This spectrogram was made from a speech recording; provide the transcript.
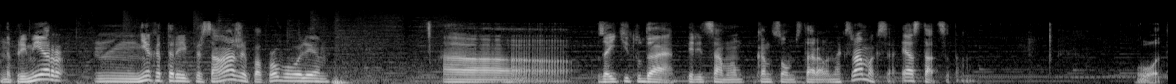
Например, некоторые персонажи попробовали а, зайти туда перед самым концом старого Наксрамакса и остаться там. Вот.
